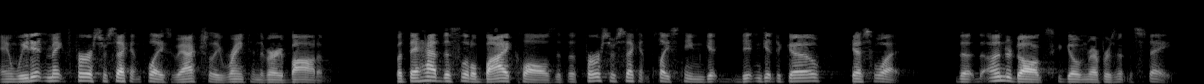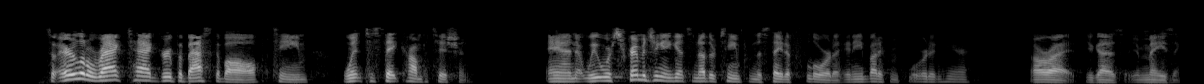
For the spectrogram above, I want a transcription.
and we didn't make first or second place. We actually ranked in the very bottom. But they had this little buy clause that the first or second place team get, didn't get to go. Guess what? The, the underdogs could go and represent the state. So our little ragtag group of basketball team went to state competition. And we were scrimmaging against another team from the state of Florida. Anybody from Florida in here? All right. You guys are amazing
